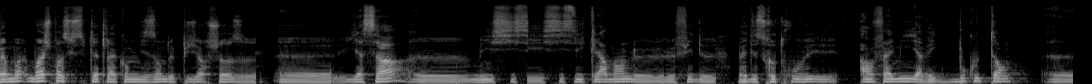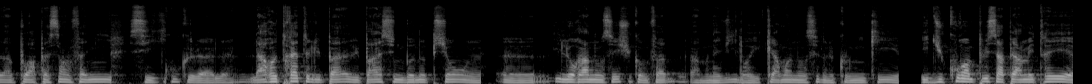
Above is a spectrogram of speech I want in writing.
Ben, moi, je pense que c'est peut-être la combinaison de plusieurs choses. Euh, il y a ça, euh, mais si c'est clairement le, fait de, bah, de se retrouver en famille avec beaucoup de temps euh, à pouvoir passer en famille, c'est du coup que la, retraite lui, lui paraisse une bonne option. il l'aurait annoncé, je suis comme Fab, à mon avis, il aurait clairement annoncé dans le communiqué. Et du coup, en plus, ça permettrait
